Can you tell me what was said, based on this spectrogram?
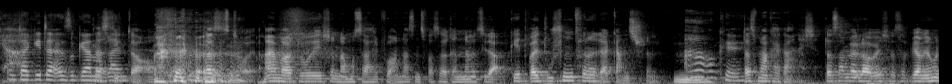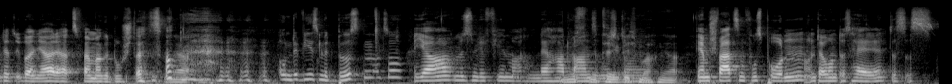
schlickig. Und da geht er also gerne Das rein. liegt da auch. Ja. Das ist toll. Einmal durch und dann muss er halt woanders ins Wasser rennen, damit es wieder abgeht, weil Duschen findet er ganz schlimm. Ah, okay. Das mag er gar nicht. Das haben wir, glaube ich, was, wir haben den Hund jetzt über ein Jahr, der hat zweimal geduscht. Also. Ja. Ja, Und wie ist mit Bürsten und so? müssen wir viel machen. Der hat müssen wir wahnsinnig täglich doll. machen, ja. Wir haben schwarzen Fußboden und der Hund ist hell. Das ist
